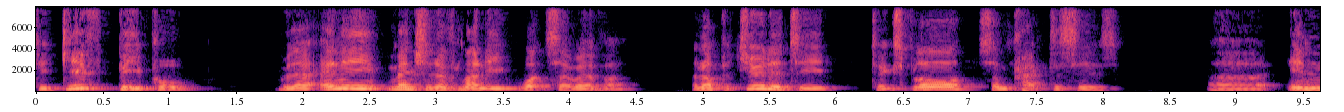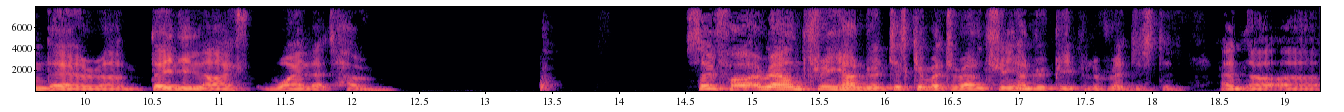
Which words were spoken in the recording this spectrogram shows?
to give people, without any mention of money whatsoever, an opportunity to explore some practices uh, in their um, daily life while at home. So far, around 300, just come up to around 300 people have registered and are, uh,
